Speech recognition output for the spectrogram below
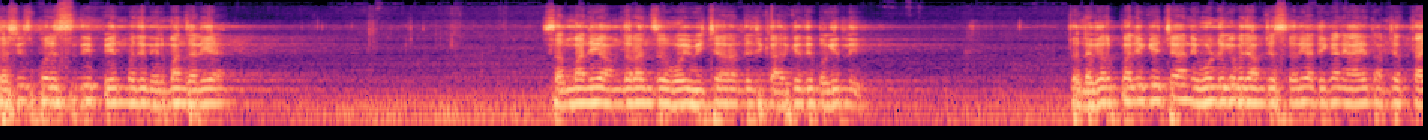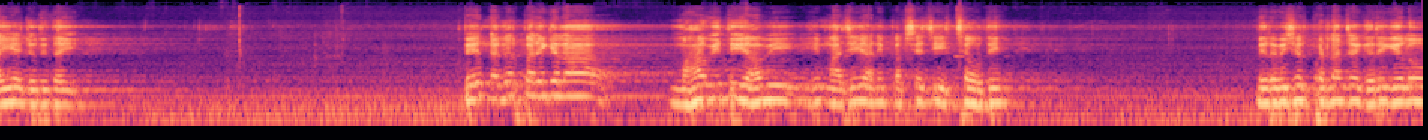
तशीच परिस्थिती पेनमध्ये निर्माण झाली आहे. सन्माननीय आमदारांचं वय विचार आणि त्याची कारकिर्दी बघितली. तर नगरपालिकेच्या निवडणुकीमध्ये आमचे सर या ठिकाणी आहेत आमच्या ताई आहे ज्योतिताई. पेन नगरपालिकेला महायुती यावी ही माझी आणि पक्षाची इच्छा होती. मी रविशंकर पाटलांच्या घरी गेलो.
